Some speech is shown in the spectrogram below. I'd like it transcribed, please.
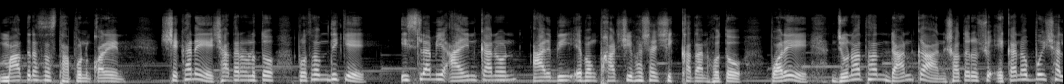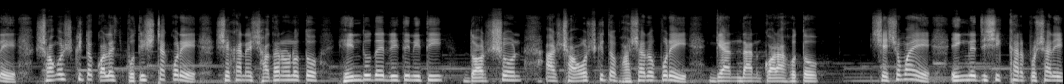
মাদ্রাসা স্থাপন করেন। সেখানে সাধারণত প্রথম দিকে ইসলামী আইন কানুন, আরবি এবং ফার্সি ভাষায় শিক্ষাদান হতো। পরে জোনাথন ডানকান সতেরোশো একানব্বই সালে সংস্কৃত কলেজ প্রতিষ্ঠা করে, সেখানে সাধারণত হিন্দুদের রীতিনীতি, দর্শন আর সংস্কৃত ভাষার ওপরেই জ্ঞানদান করা হতো। সে সময়ে ইংরেজি শিক্ষার প্রসারে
